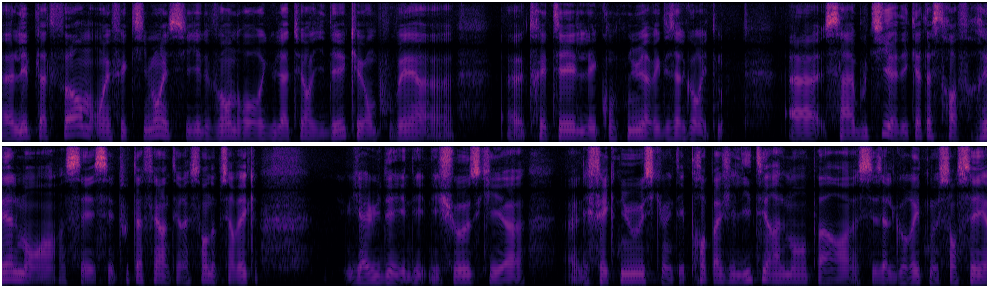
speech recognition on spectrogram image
euh, les plateformes ont effectivement essayé de vendre aux régulateurs l'idée qu'on pouvait traiter les contenus avec des algorithmes. ça aboutit à des catastrophes, réellement. Hein. C'est tout à fait intéressant d'observer qu'il y a eu des, choses qui, euh, des fake news qui ont été propagées littéralement par euh, ces algorithmes censés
